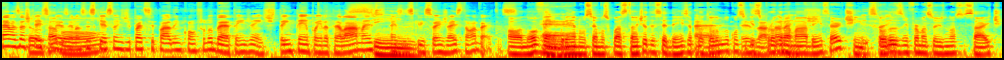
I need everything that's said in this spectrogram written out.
É, mas acho Então que é isso tá mesmo. E não se bom. esqueçam de participar do encontro no beta, hein, gente? Tem tempo ainda até lá, mas Sim. as inscrições já estão abertas. Ó, novembro, É. hein? Anunciamos com bastante antecedência para É, todo mundo conseguir exatamente. se programar bem certinho. Isso Todas aí. as informações do nosso site,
